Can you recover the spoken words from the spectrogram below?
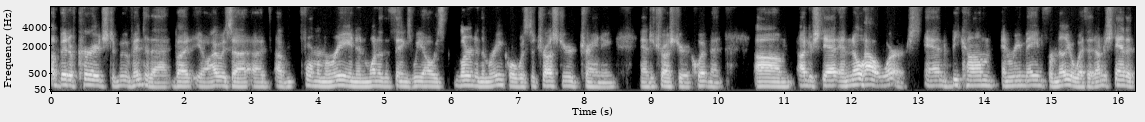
a bit of courage to move into that. But you know, I was a, a, a, former Marine, and one of the things we always learned in the Marine Corps was to trust your training and to trust your equipment um, understand and know how it works and become and remain familiar with it. Understand that,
